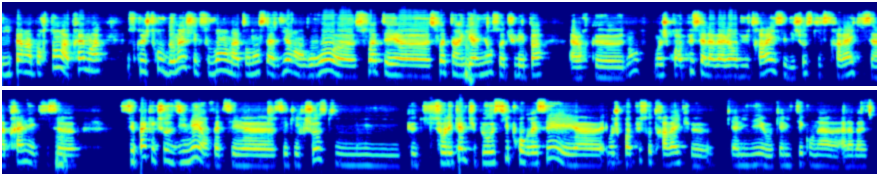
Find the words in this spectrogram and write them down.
hyper important. Après, moi, ce que je trouve dommage, c'est que souvent, on a tendance à dire, en gros, euh, soit tu es, euh, un gagnant, soit tu l'es pas. Alors que non, moi, je crois plus à la valeur du travail. C'est des choses qui se travaillent, qui s'apprennent et qui se, hum c'est pas quelque chose d'inné en fait c'est euh, c'est quelque chose qui que sur lesquels tu peux aussi progresser et euh, moi je crois plus au travail que qu'à l'inné aux qualités qu'on a à la base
